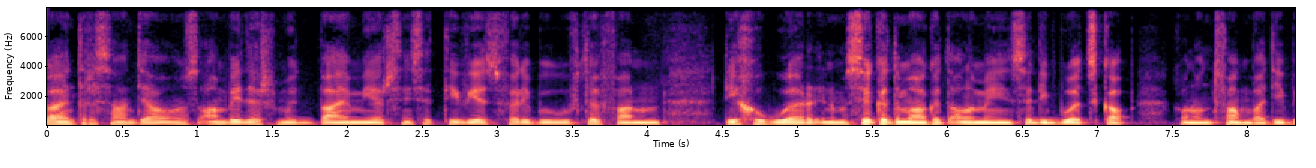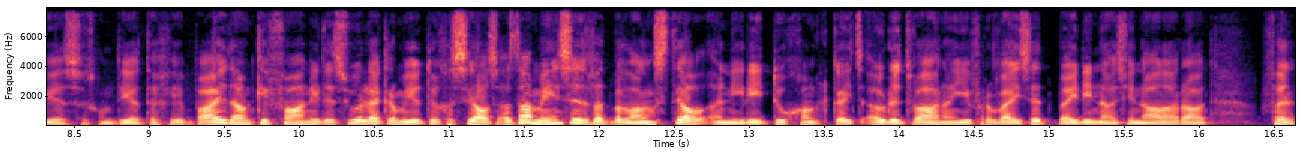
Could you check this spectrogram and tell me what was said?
Baie interessant ja, ons aanbieders moet baie meer sensitief wees vir die behoeftes van die gehoor en om seker te maak dat alle mense die boodskap kan ontvang wat jy besig is om deur te gee. Baie dankie Fanie, dit is so lekker om jou te gesels. As daar mense is wat belangstel in hierdie toeganklikheidsaudit waarna jy verwys het by die Nasionale Raad vir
